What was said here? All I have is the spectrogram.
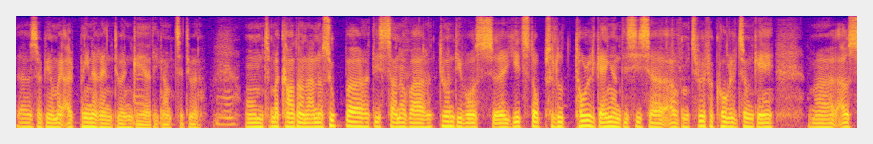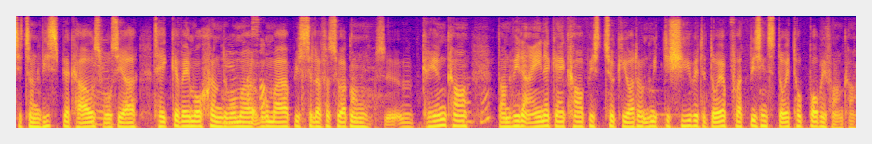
äh, sage ich mal, alpineren Touren gehen, die ganze Tour. Ja. Und man kann dann auch noch super, das sind aber Touren, die was äh, jetzt absolut toll gehen, das ist äh, auf dem Zwölferkogel zum Gehen, man aussieht so ein Wissberghaus, ja. wo sie auch Takeaway machen, ja, wo, man, wo man ein bisschen eine Versorgung äh, kriegen kann, okay. dann wieder reingehen kann bis zur Gjorde und mit die Schiebe der Talabfahrt bis ins Tal top fahren kann.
